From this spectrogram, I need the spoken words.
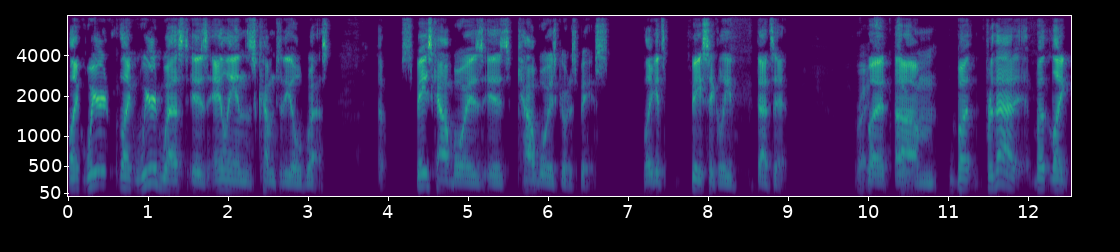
Like weird like Weird West is aliens come to the old west. Space Cowboys is cowboys go to space. Like it's basically that's it. Right. but So- um but for that but like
